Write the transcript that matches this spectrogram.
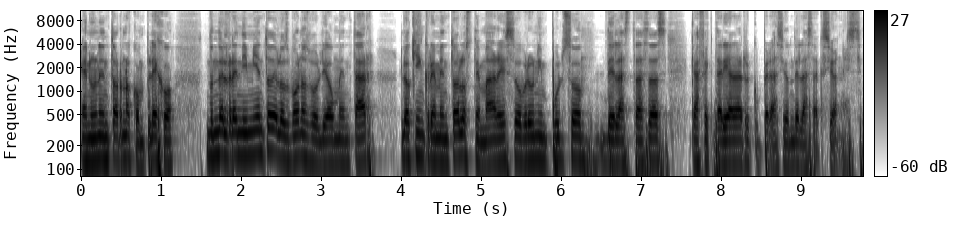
en un entorno complejo, donde el rendimiento de los bonos volvió a aumentar, lo que incrementó los temores sobre un impulso de las tasas que afectaría la recuperación de las acciones.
